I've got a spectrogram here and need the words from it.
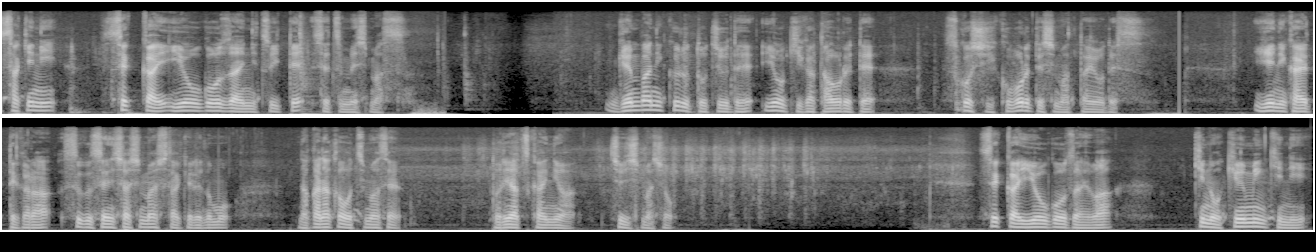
先に石灰硫黄合剤について説明します。現場に来る途中で容器が倒れて少しこぼれてしまったようです。家に帰ってからすぐ洗車しましたけれどもなかなか落ちません。取り扱いには注意しましょう。石灰硫黄合剤は木の休眠期に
